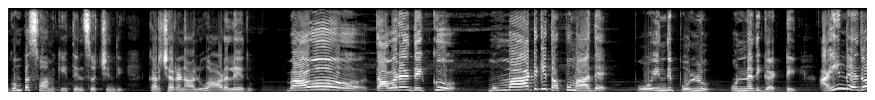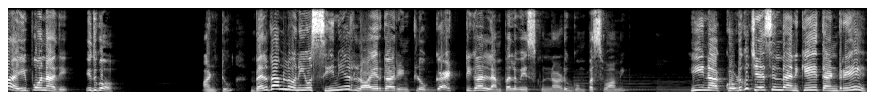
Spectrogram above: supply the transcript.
గుంపస్వామికి తెలిసొచ్చింది. కరచరణాలు ఆడలేదు. బావో తవరే దిక్కు. ముమ్మాటికి తప్పు మాదే. పోయింది పొల్లు. ఉన్నది గట్టి. అయిందేదో అయిపోనాది. ఇదిగో. అంటూ బెల్గాంలోని ఓ సీనియర్ లాయర్ గారింట్లో గట్టిగా లెంపలు వేసుకున్నాడు గుంపస్వామి. ఈ నా కొడుకు చేసిన దానికి తండ్రి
